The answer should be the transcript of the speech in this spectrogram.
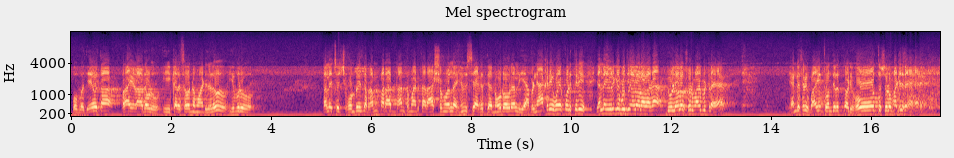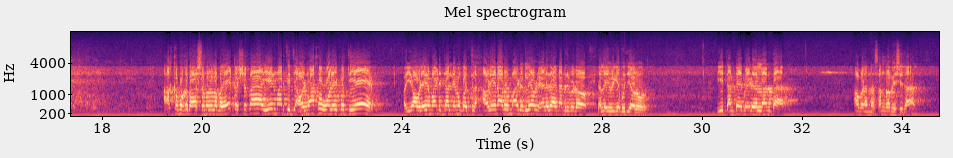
ಒಬ್ಬ ದೇವತಾ ಪ್ರಾಯಳಾದವಳು ಈ ಕೆಲಸವನ್ನು ಮಾಡಿದಳು. ಇವರು ತಲೆ ಚಚ್ಚಿಕೊಂಡು ಇದು ರಂಪರಾದ್ಧ ಅಂತ ಮಾಡ್ತಾರೆ. ಆಶ್ರಮವೆಲ್ಲ ಹಿಂಸೆ ಆಗುತ್ತೆ ನೋಡೋರೆಲ್ಲ ಅವಳನ್ನ ಯಾಕ್ರಿ ಹೋಗ್ಕೊಳ್ತೀರಿ ಎಲ್ಲ ಇವರಿಗೆ ಬುದ್ಧಿ ಹೇಳೋರು ಅವಾಗ. ಇವಳು ಹೇಳೋಕೆ ಶುರು ಮಾಡಿಬಿಟ್ರೆ ಹೆಂಗಸರಿಗೆ ಬಾಯಿ ಅಂತ ಒಂದಿರುತ್ತೆ ನೋಡಿ ಹೋ ಅಂತ ಶುರು ಮಾಡಿದ್ರೆ. ಅಕ್ಕಪಕ್ಕದ ಆಶ್ರಮದಲ್ಲ ಬರೇ ಕಶ್ಯಪ, ಏನ್ ಮಾಡ್ತಿದ್ದೆ? ಅವಳನ್ನ ಯಾಕೋ ಓಳೈಕೋತೀಯೇ ಅಯ್ಯೋ ಅವಳೇನು ಮಾಡಿದ್ದಾಳೆ ನಿಮಗೆ ಗೊತ್ತಿಲ್ಲ. ಅವಳೇನಾದ್ರು ಮಾಡಿರ್ಲಿ, ಅವಳು ಹೇಳಿದಾಗ ನಡೆದು ಬಿಡೋ. ಎಲ್ಲ ಇವರಿಗೆ ಬುದ್ಧಿ ಅವಳು ಈ ತಂಟೆ ಬೇಡವಲ್ಲ ಅಂತ ಅವಳನ್ನು ಸಂಗಮಿಸಿದ,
